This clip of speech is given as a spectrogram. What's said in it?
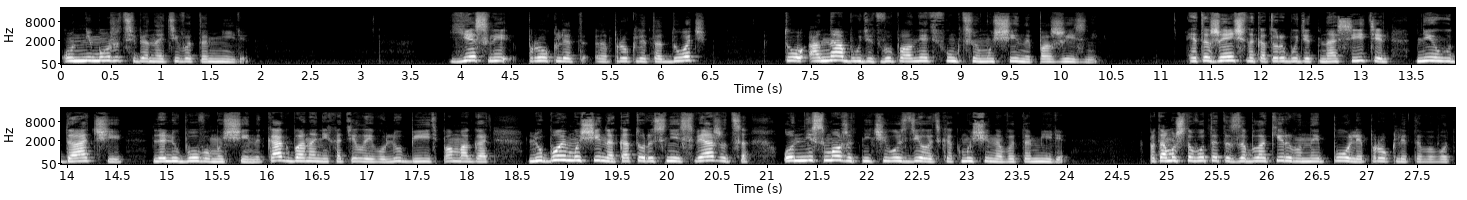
Он не может себя найти в этом мире. Если проклят, э, проклята дочь, то она будет выполнять функцию мужчины по жизни. Это женщина, которая будет носитель неудачи, для любого мужчины. Как бы она ни хотела его любить, помогать, любой мужчина, который с ней свяжется, он не сможет ничего сделать, как мужчина в этом мире. Потому что вот это заблокированное поле проклятого вот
